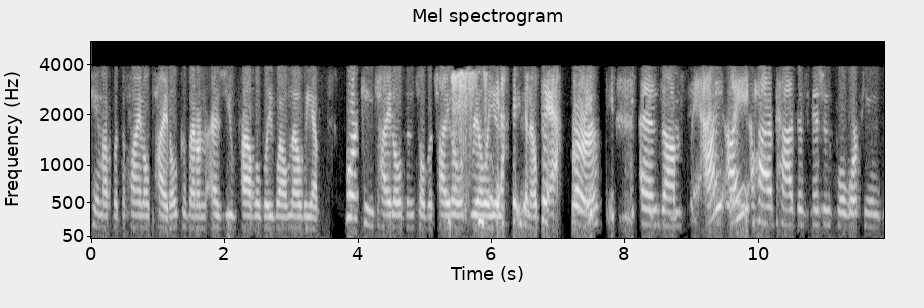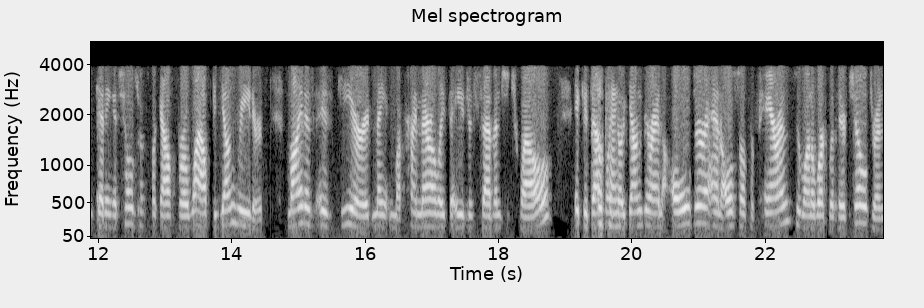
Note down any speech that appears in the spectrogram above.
came up with the final title because I don't, as you probably well know, we have working titles until the titles really is you know birth. And um, I I have had this vision for working, getting a children's book out for a while for young readers. Mine is is geared ma- primarily to ages seven to twelve. It could definitely Okay. go younger and older, and also for parents who want to work with their children.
